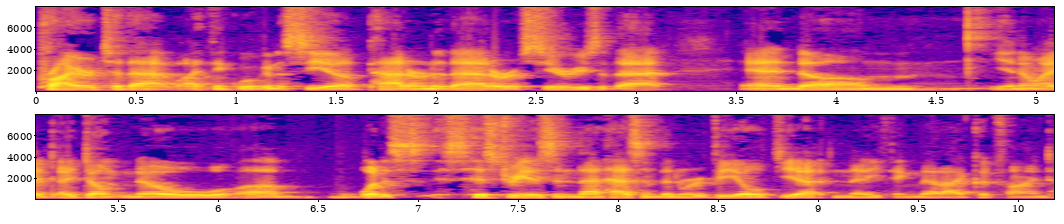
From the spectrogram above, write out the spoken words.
prior to that, I think we're going to see a pattern of that or a series of that. And, um, you know, I, I don't know um, what his, his, history is, and that hasn't been revealed yet in anything that I could find.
